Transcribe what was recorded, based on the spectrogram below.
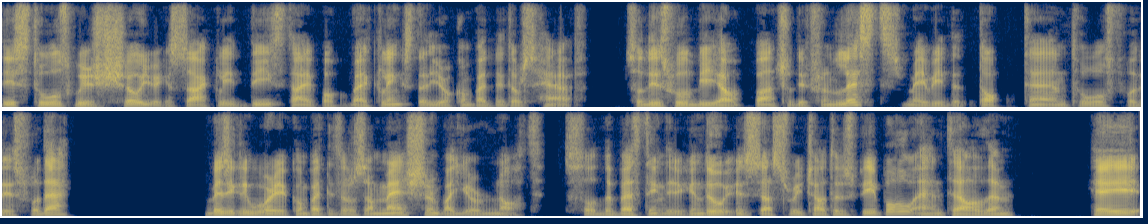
these tools will show you exactly these type of backlinks that your competitors have. So this will be a bunch of different lists, maybe the top 10 tools for this, for that. Basically where your competitors are mentioned, but you're not. So the best thing that you can do is just reach out to these people and tell them, hey,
